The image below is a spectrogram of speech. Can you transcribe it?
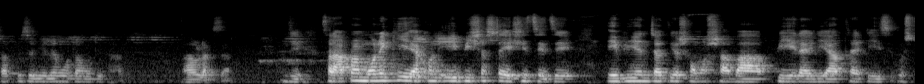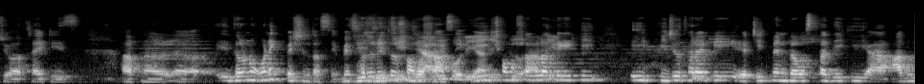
সবকিছু মিলে মোটামুটি ভালো। ভালো লাগছে জি। স্যার আপনার মনে কি এখন এই বিশ্বাসটা এসেছে যে এভিএন জাতীয় সমস্যা বা পিএলআইডি আর্থ্রাইটিস অস্টিও আর্থ্রাইটিস আপনার এই ধরনের অনেক পেশেন্ট আছে ব্যথাজনিত জি, সমস্যা আছে এই সমস্যাগুলো থেকে কি এই ফিজিওথেরাপি ট্রিটমেন্ট ব্যবস্থা দিয়ে কি আদৌ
